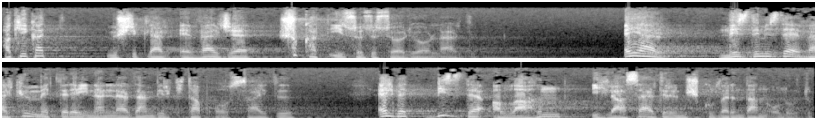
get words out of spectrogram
Hakikat müşrikler evvelce şu kat'i sözü söylüyorlardı. Eğer nezdimizde evvelki ümmetlere inenlerden bir kitap olsaydı, elbet biz de Allah'ın ihlasa erdirilmiş kullarından olurduk.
